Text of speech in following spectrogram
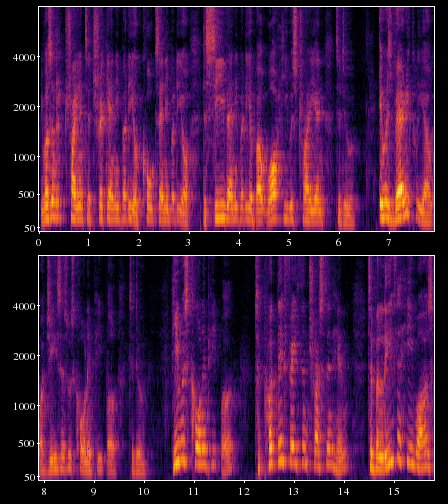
He wasn't trying to trick anybody or coax anybody or deceive anybody about what he was trying to do. It was very clear what Jesus was calling people to do. He was calling people to put their faith and trust in him, to believe that he was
